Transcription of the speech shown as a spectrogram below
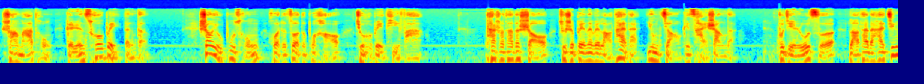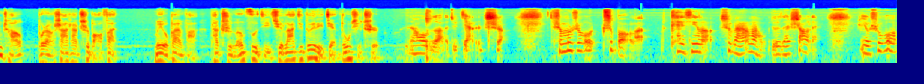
刷马桶、给人搓背等等。稍有不从或者做得不好，就会被体罚。她说她的手就是被那位老太太用脚给踩伤的。不仅如此，老太太还经常不让莎莎吃饱饭。没有办法，她只能自己去垃圾堆里捡东西吃。然后饿了就捡着吃，什么时候吃饱了开心了，吃完了我就再上来。有时候，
